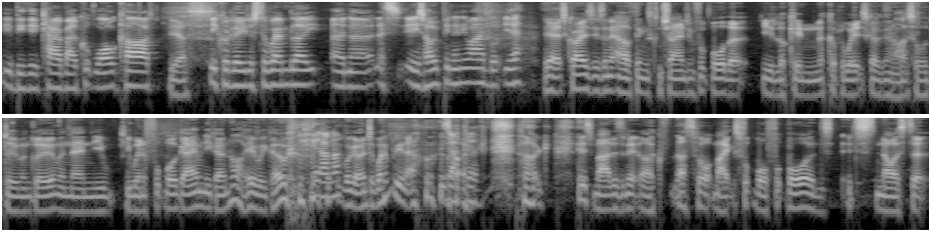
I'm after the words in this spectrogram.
He'll be the Carabao Cup wild card. Yes. He could lead us to Wembley, and uh, let's. He's hoping anyway. But yeah, Yeah, it's crazy, isn't it, how things can change in football that you look in a couple of weeks ago going, oh, it's all doom and gloom, and then you, you win a football game and you go, oh, here we go. Yeah, I know. We're going to Wembley now. Exactly. like, like, it's mad, isn't it? Like, that's what makes football football, and it's, it's nice that,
